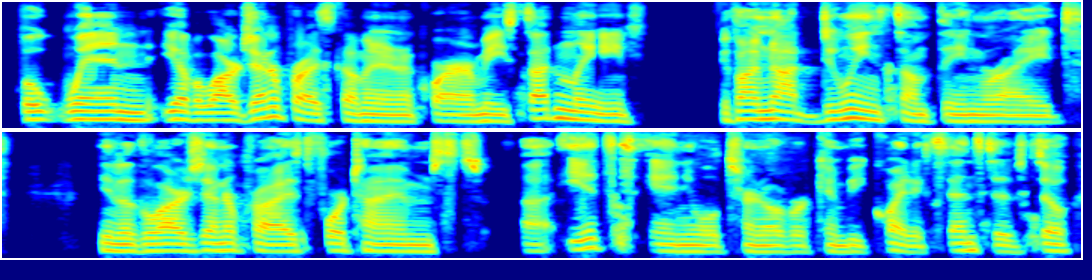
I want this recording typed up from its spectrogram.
But when you have a large enterprise come in and acquire me, suddenly, if I'm not doing something right, you know, the large enterprise four times uh, its annual turnover can be quite extensive. So,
